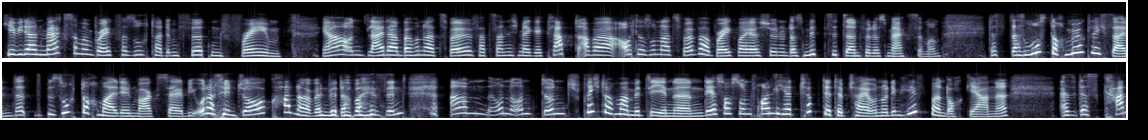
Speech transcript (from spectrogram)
hier wieder ein Maximum Break versucht hat im vierten Frame. Ja, und leider bei 112 hat es dann nicht mehr geklappt, aber auch das 112er Break war ja schön und das Mitzittern für das Maximum. Das, das muss doch möglich sein. Das, besucht doch mal den Mark Selby oder den Joe Connor, wenn wir dabei sind. Ähm, und, und, und sprich doch mal mit denen. Der ist doch so ein freundlicher Typ, der Tepchai nur dem hilft man doch gerne. Also das kann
